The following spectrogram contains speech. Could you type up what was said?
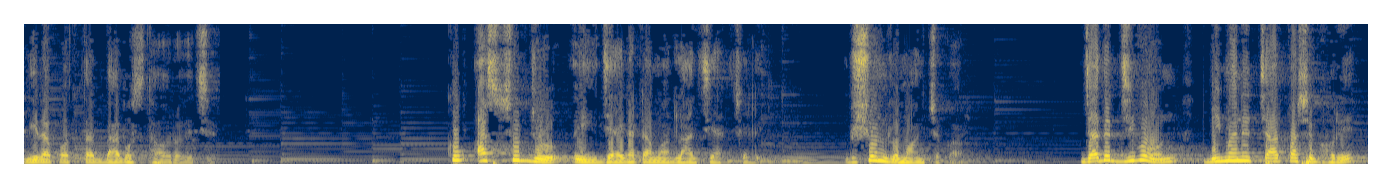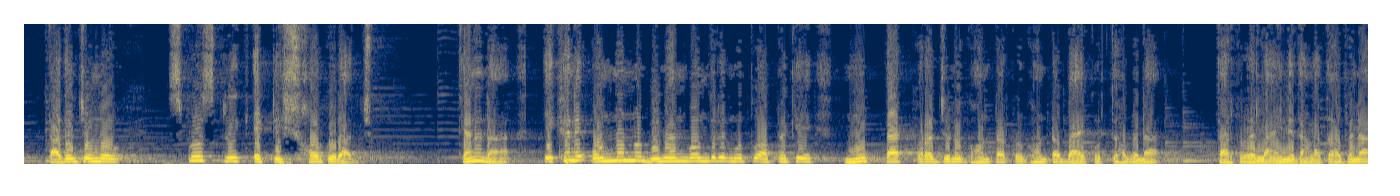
নিরাপত্তার ব্যবস্থাও রয়েছে। খুব আশ্চর্য এই জায়গাটা আমার লাগছে অ্যাকচুয়ালি ভীষণ রোমাঞ্চকর। যাদের জীবন বিমানের চারপাশে ঘোরে, তাদের জন্য স্প্রুস ক্রিক একটি স্বর্গরাজ্য। কেননা, এখানে অন্যান্য বিমানবন্দরের মতো আপনাকে মুখ প্যাক করার জন্য ঘণ্টার পর ঘণ্টা ব্যয় করতে হবে না, তারপরে লাইনে দাঁড়াতে হবে না,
